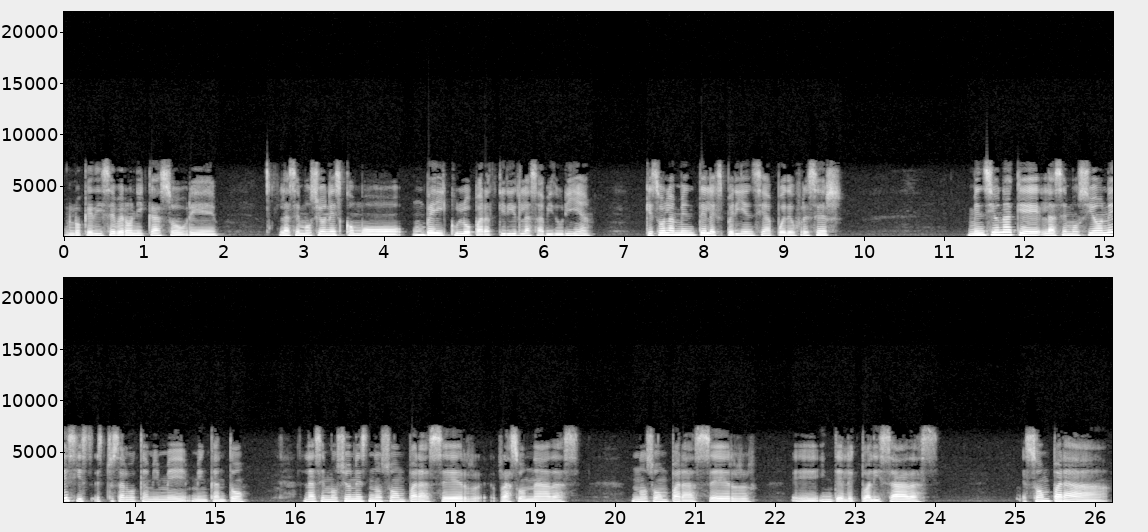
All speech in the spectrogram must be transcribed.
lo que dice Verónica sobre las emociones como un vehículo para adquirir la sabiduría que solamente la experiencia puede ofrecer. Menciona que las emociones, y esto es algo que a mí me, encantó, las emociones no son para ser razonadas, no son para ser eh, intelectualizadas, son para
